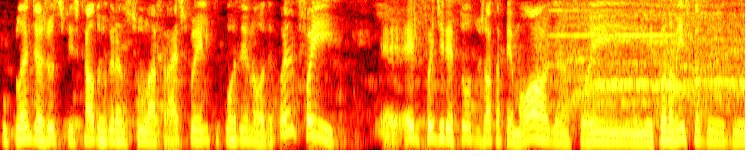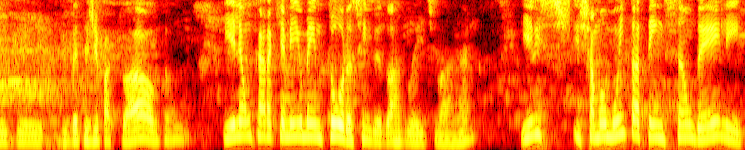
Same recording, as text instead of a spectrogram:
o plano de ajuste fiscal do Rio Grande do Sul lá atrás, foi ele que coordenou. Depois ele foi, eh, ele foi diretor do JP Morgan, foi economista do, do, do- do BTG Pactual. Então, e ele é um cara que é meio mentor assim, do Eduardo Leite lá, né? E ele e chamou muita atenção dele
